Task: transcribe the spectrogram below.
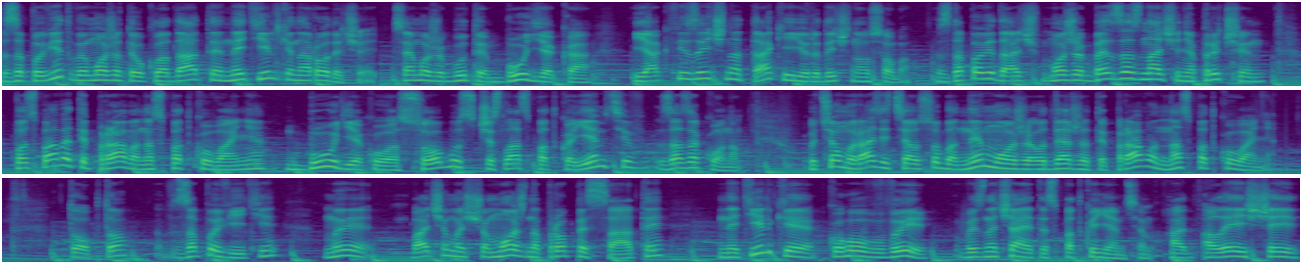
заповіт ви можете укладати не тільки на родичей, це може бути будь-яка як фізична, так і юридична особа. Заповідач може без зазначення причин позбавити права на спадкування будь-яку особу з числа спадкоємців за законом. У цьому разі ця особа не може одержати право на спадкування. Тобто, в заповіті ми бачимо, що можна прописати не тільки кого ви визначаєте спадкоємцем, але й ще й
